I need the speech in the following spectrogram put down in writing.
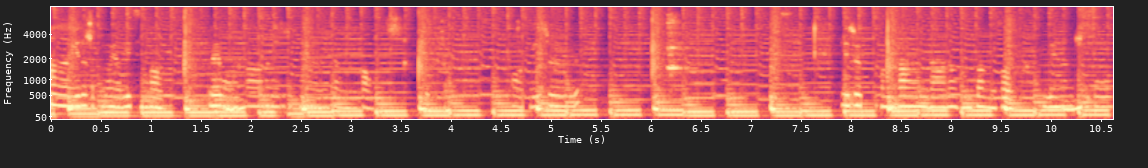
어, 하나는 예술 작품을 여기지만 왜 원판은 예술 작품을 여기지 않는가? 그렇죠. 어, 예술 예술 감상이라는 감상에서 우리는 주로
